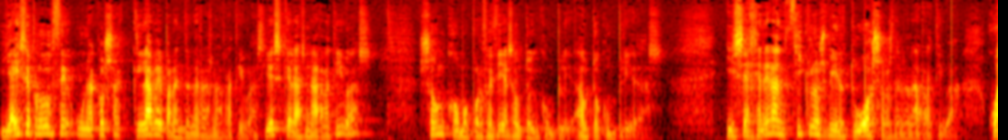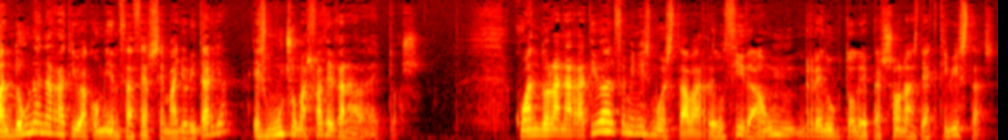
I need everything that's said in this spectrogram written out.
Y ahí se produce una cosa clave para entender las narrativas, y es que las narrativas son como profecías autocumplidas. Y se generan ciclos virtuosos de la narrativa. Cuando una narrativa comienza a hacerse mayoritaria, es mucho más fácil ganar adeptos. Cuando la narrativa del feminismo estaba reducida a un reducto de personas, de activistas,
